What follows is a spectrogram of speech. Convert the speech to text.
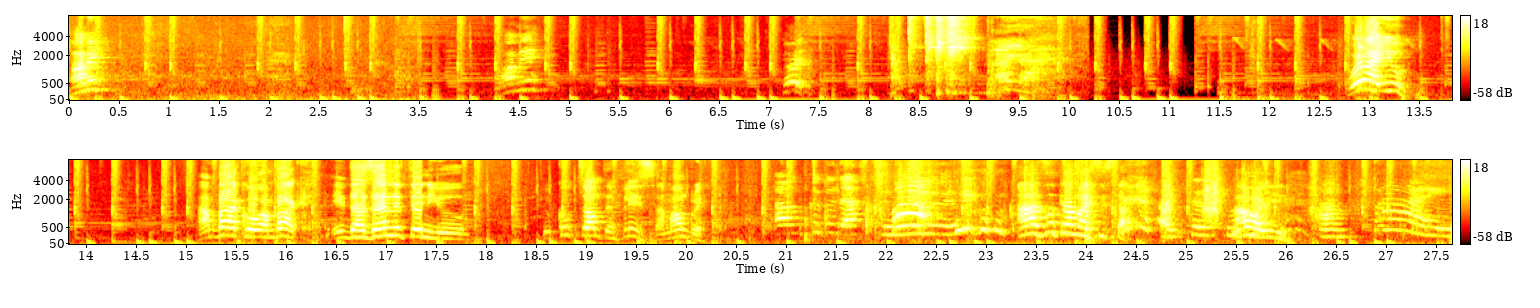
Honey? Hey! Aya! Where are you? I'm back, oh, I'm back. If there's anything you... You cook something, please. I'm hungry. Uncle, good afternoon. Azuka, my sister. Uncle. How are you? I'm fine.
